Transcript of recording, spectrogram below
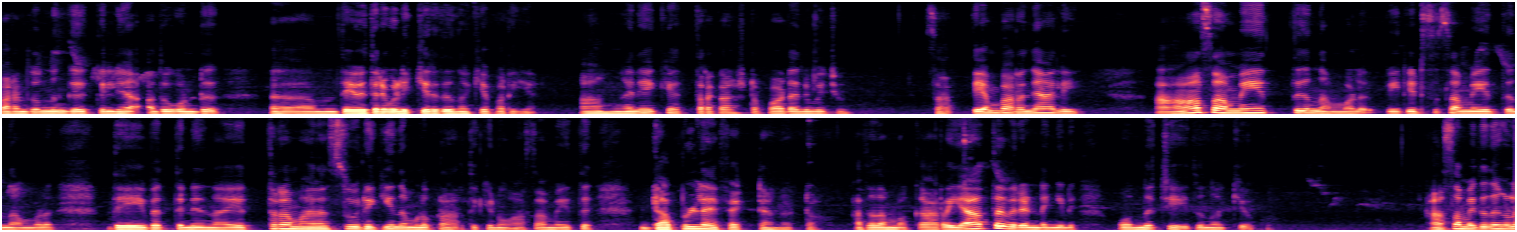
പറഞ്ഞതൊന്നും കേൾക്കില്ല അതുകൊണ്ട് ദൈവത്തിനെ വിളിക്കരുത് എന്നൊക്കെ പറയുക അങ്ങനെയൊക്കെ എത്ര കഷ്ടപ്പാട് അനുഭവിച്ചു. സത്യം പറഞ്ഞാൽ ആ സമയത്ത് നമ്മൾ പീരീഡ്സ് സമയത്ത് നമ്മൾ ദൈവത്തിന് എത്ര മനസ്സൊരുക്കി നമ്മൾ പ്രാർത്ഥിക്കണോ ആ സമയത്ത് ഡബിൾ എഫക്റ്റാണ് കേട്ടോ അത് നമുക്ക് അറിയാത്തവരുണ്ടെങ്കിൽ ഒന്ന് ചെയ്ത് നോക്കി നോക്കൂ ആ സമയത്ത് നിങ്ങൾ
